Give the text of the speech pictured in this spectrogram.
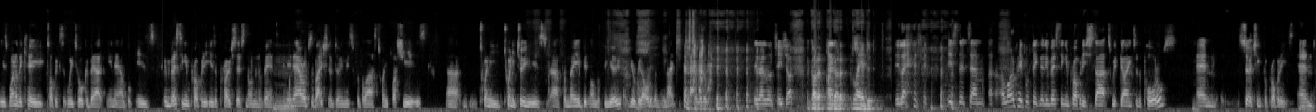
is one of the key topics that we talk about in our book is investing in property is a process, not an event. Mm. And in our observation of doing this for the last 20 plus years, uh, 20, 22 years uh, for me, a bit longer for you. You're a bit oh, older than me, mate. Just a little. you know, a little tee shot. I got it. I um, got it. Landed. It landed. is that um, a lot of people think that investing in property starts with going to the portals mm. and searching for properties. Mm. And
